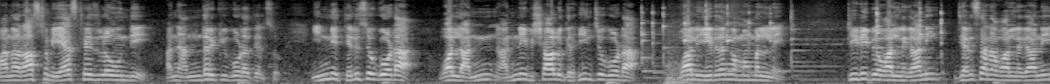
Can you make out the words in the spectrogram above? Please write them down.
మన రాష్ట్రం ఏ స్టేజ్లో ఉంది అని అందరికీ కూడా తెలుసు. ఇన్ని తెలుసు కూడా వాళ్ళు అన్ని అన్ని విషయాలు గ్రహించి కూడా వాళ్ళు ఈ విధంగా మమ్మల్ని టీడీపీ వాళ్ళని కానీ జనసేన వాళ్ళని కానీ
